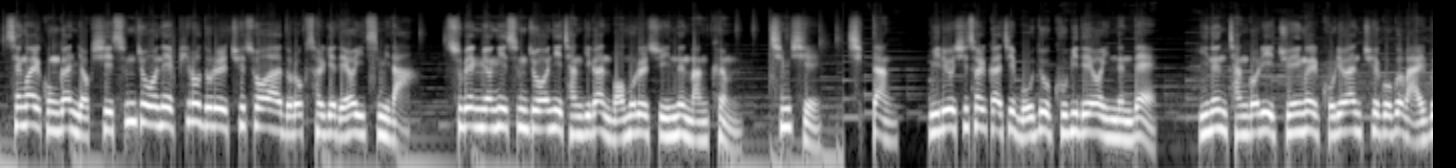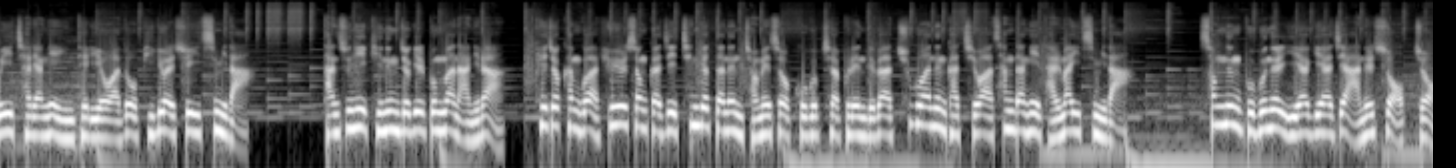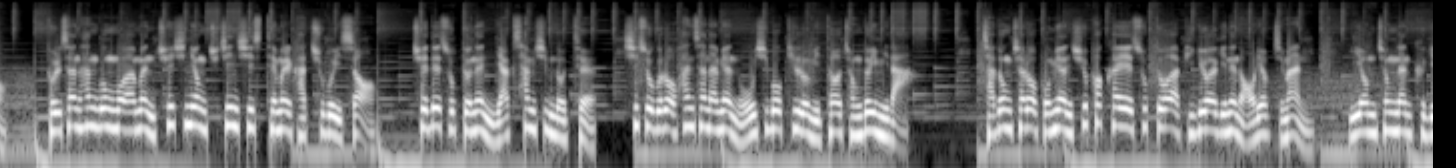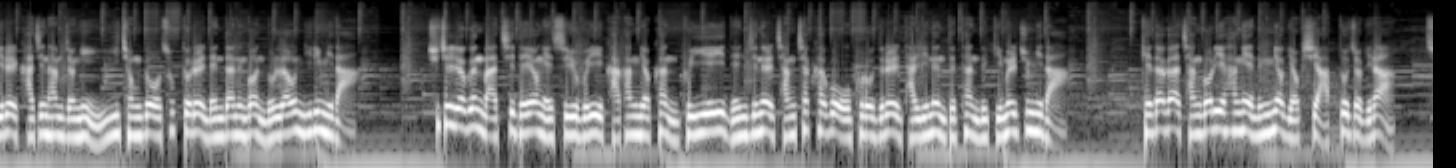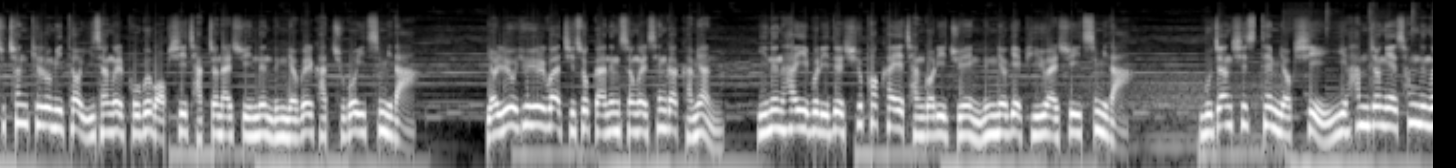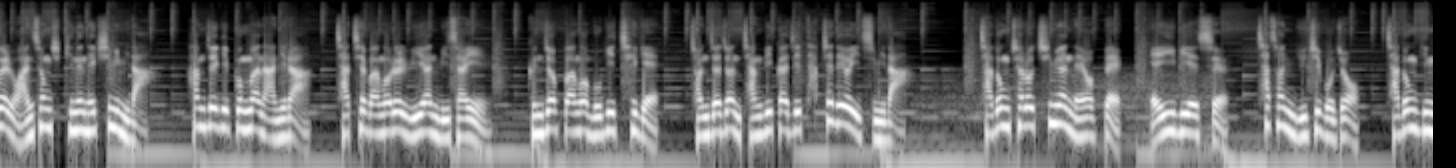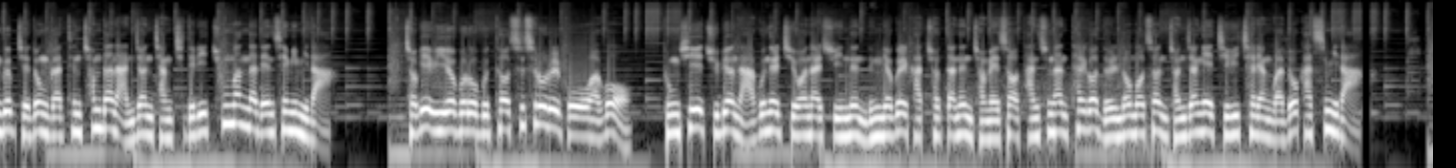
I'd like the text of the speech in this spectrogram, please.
생활 공간 역시 승조원의 피로도를 최소화하도록 설계되어 있습니다. 수백 명의 승조원이 장기간 머무를 수 있는 만큼 침실, 식당, 위료시설까지 모두 구비되어 있는데 이는 장거리 주행을 고려한 최고급 RV 차량의 인테리어와도 비교할 수 있습니다. 단순히 기능적일 뿐만 아니라 쾌적함과 효율성까지 챙겼다는 점에서 고급차 브랜드가 추구하는 가치와 상당히 닮아 있습니다. 성능 부분을 이야기하지 않을 수 없죠. 돌산 항공모함은 최신형 추진 시스템을 갖추고 있어 최대 속도는 약 30노트, 시속으로 환산하면 55km 정도입니다. 자동차로 보면 슈퍼카의 속도와 비교하기는 어렵지만 이 엄청난 크기를 가진 함정이 이 정도 속도를 낸다는 건 놀라운 일입니다. 추진력은 마치 대형 SUV 가강력한 V8 엔진을 장착하고 오프로드를 달리는 듯한 느낌을 줍니다. 게다가 장거리 항해 능력 역시 압도적이라 수천 킬로미터 이상을 보급 없이 작전할 수 있는 능력을 갖추고 있습니다. 연료 효율과 지속 가능성을 생각하면 이는 하이브리드 슈퍼카의 장거리 주행 능력에 비유할 수 있습니다. 무장 시스템 역시 이 함정의 성능을 완성시키는 핵심입니다. 함재기뿐만 아니라 자체 방어를 위한 미사일, 근접 방어 무기 체계, 전자전 장비까지 탑재되어 있습니다. 자동차로 치면 에어백, ABS, 차선 유지 보조, 자동 긴급 제동 같은 첨단 안전 장치들이 총망라된 셈입니다. 적의 위협으로부터 스스로를 보호하고 동시에 주변 아군을 지원할 수 있는 능력을 갖췄다는 점에서 단순한 탈것을 넘어선 전장의 지휘 차량과도 같습니다.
